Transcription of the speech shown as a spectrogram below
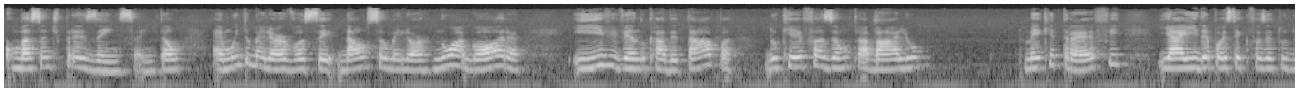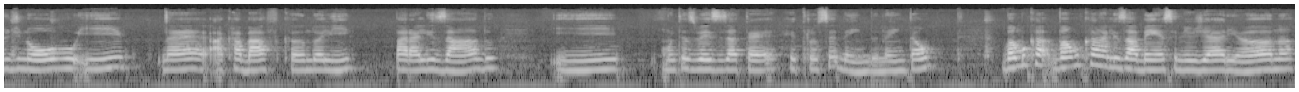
com bastante presença. Então, é muito melhor você dar o seu melhor no agora e ir vivendo cada etapa do que fazer um trabalho mequetrefe e aí depois ter que fazer tudo de novo e né, acabar ficando ali paralisado e muitas vezes até retrocedendo, né? Então, vamos, vamos canalizar bem essa energia ariana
